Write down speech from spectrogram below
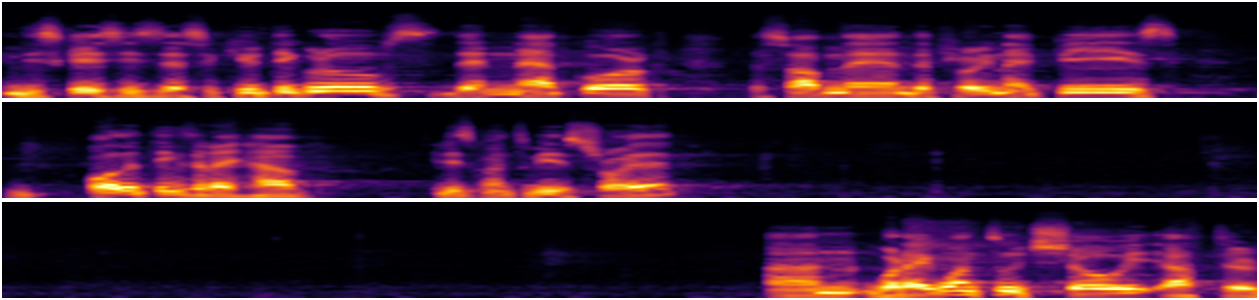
In this case, it's the security groups, the network, the subnet, the floating IPs, all the things that I have, it is going to be destroyed. And what I want to show after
